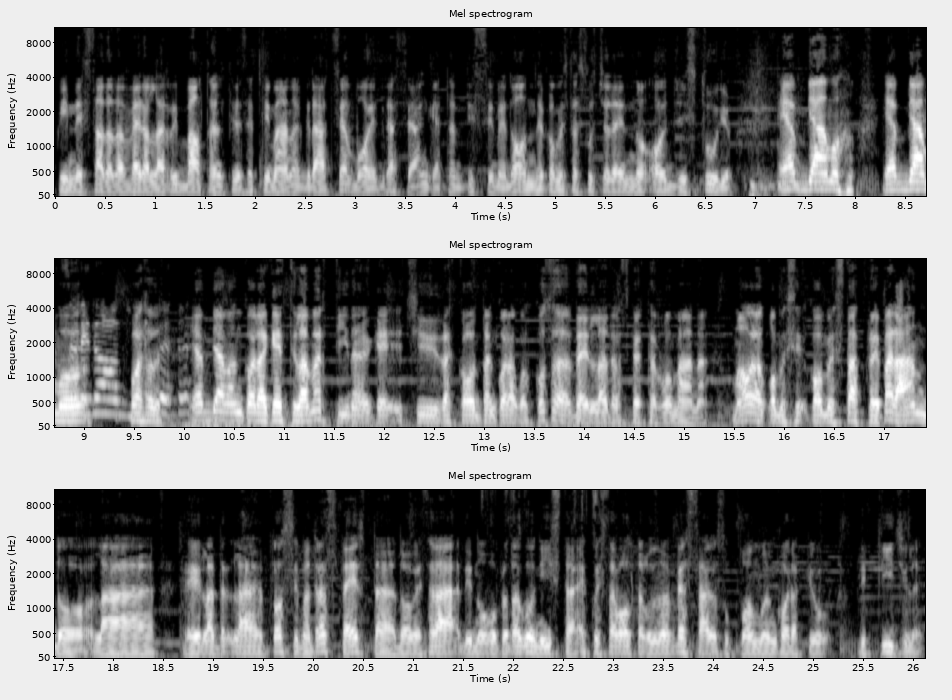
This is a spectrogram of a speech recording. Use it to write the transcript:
quindi è stata davvero alla ribalta nel fine settimana grazie a voi e grazie anche a tantissime donne come sta succedendo oggi in studio. E abbiamo, e abbiamo, e abbiamo ancora Chetti la Martina che ci racconta ancora qualcosa della trasferta romana. Ma ora come, si- come sta preparando la, eh, la- la prossima trasferta dove sarà di nuovo protagonista e questa volta con un avversario suppongo ancora più difficile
